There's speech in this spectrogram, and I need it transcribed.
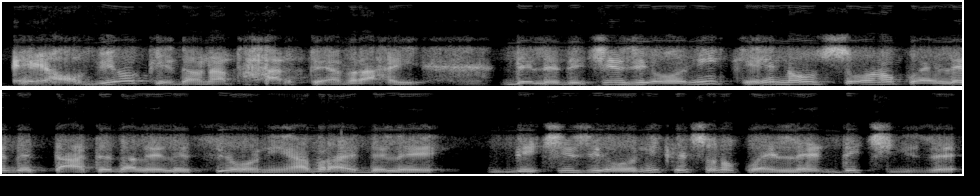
è ovvio che da una parte avrai delle decisioni che non sono quelle dettate dalle elezioni, avrai delle decisioni che sono quelle decise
